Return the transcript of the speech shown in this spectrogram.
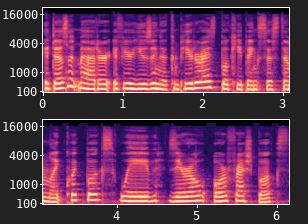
It doesn't matter if you're using a computerized bookkeeping system like QuickBooks, Wave, Xero, or FreshBooks,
